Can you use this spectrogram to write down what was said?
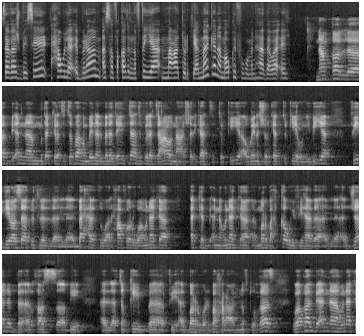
زافاج بيسير حول إبرام الصفقات النفطية مع تركيا ما كان موقفه من هذا وائل؟ نعم قال بأن مذكرة التفاهم بين البلدين تهدف إلى التعاون مع الشركات التركية أو بين الشركات التركية والليبية في دراسات مثل البحث والحفر وهناك أكد بأن هناك مربح قوي في هذا الجانب الخاص ب التنقيب في البر والبحر على النفط والغاز وقال بأن هناك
